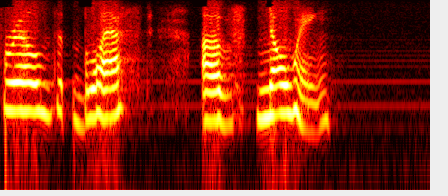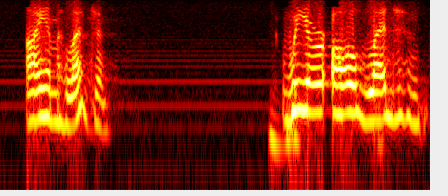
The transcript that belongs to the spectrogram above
thrilled, blessed of knowing I am a legend. Mm-hmm. We are all legends.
